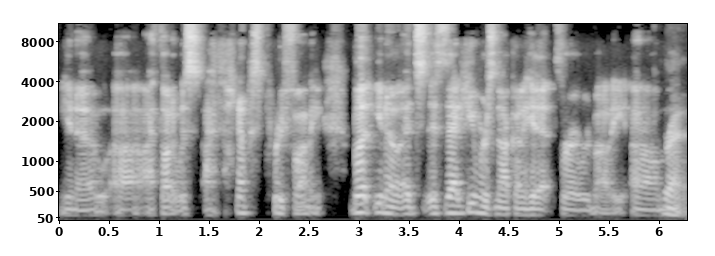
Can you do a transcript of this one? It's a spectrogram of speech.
you know, uh, I thought it was I thought it was pretty funny, but you know, it's it's that humor is not going to hit for everybody. Um, right.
